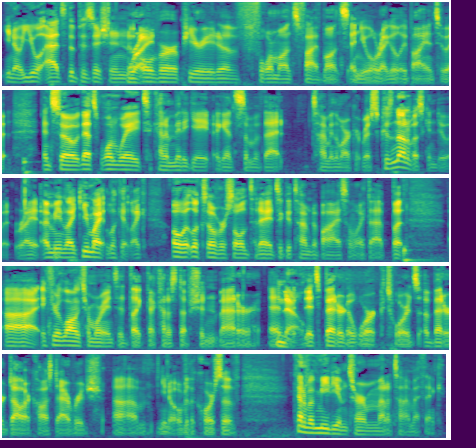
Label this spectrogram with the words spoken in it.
you know you'll add to the position Right. over a period of four months, five months, and you will regularly buy into it. And so that's one way to kind of mitigate against some of that time in the market risk because none of us can do it, right? I mean, like you might look at like, oh, it looks oversold today; it's a good time to buy something like that. But uh, if you're long term oriented, like that kind of stuff shouldn't matter, and No. it's better to work towards a better dollar cost average, um, you know, over the course of kind of a medium term amount of time. I think.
